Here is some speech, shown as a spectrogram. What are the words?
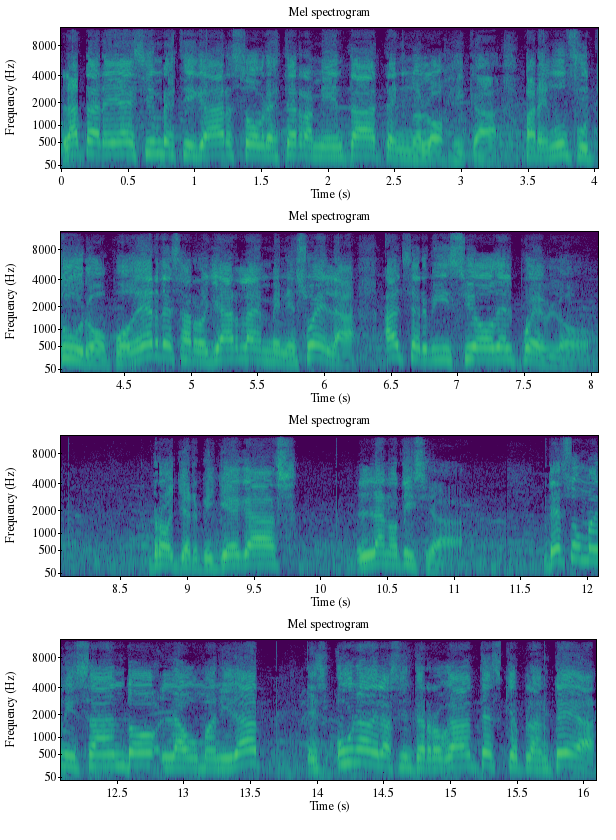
La tarea es investigar sobre esta herramienta tecnológica para en un futuro poder desarrollarla en Venezuela al servicio del pueblo. Roger Villegas, La Noticia. Deshumanizando la humanidad es una de las interrogantes que plantea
